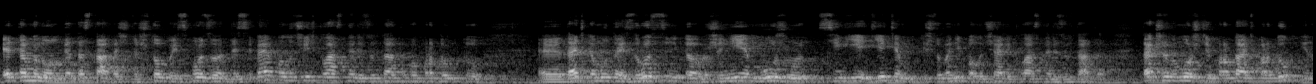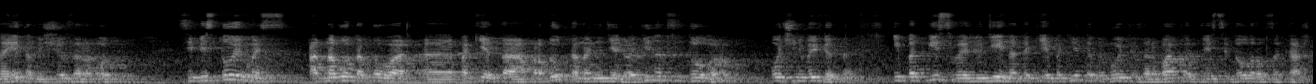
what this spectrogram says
Это много, достаточно, чтобы использовать для себя и получить классные результаты по продукту. Э, дать кому-то из родственников, жене, мужу, семье, детям, и чтобы они получали классные результаты. Также вы можете продать продукт и на этом еще заработать. Себестоимость одного такого э, пакета продукта на неделю 11 долларов очень выгодно. И подписывая людей на такие пакеты, вы будете зарабатывать 200 долларов за каждый.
